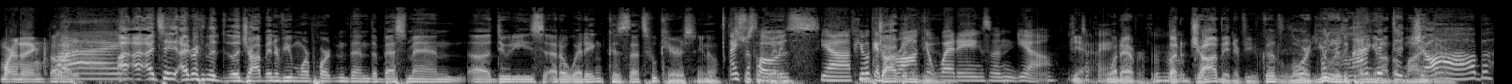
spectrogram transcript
Morning. Bye-bye. I, I- I'd say I reckon the, the job interview more important than the best man uh, duties at a wedding because that's who cares, you know. I It's just a wedding. suppose. Yeah. People get Job drunk interview. at weddings, and yeah, it's Yeah, okay. whatever. Mhm. But a job interview, good lord, you're But he really putting it on landed the, line job. there.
